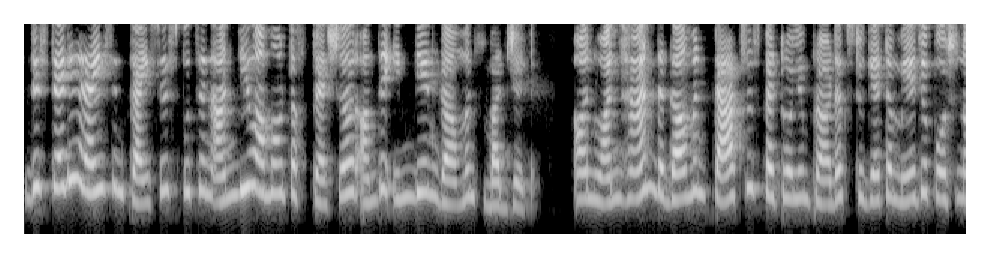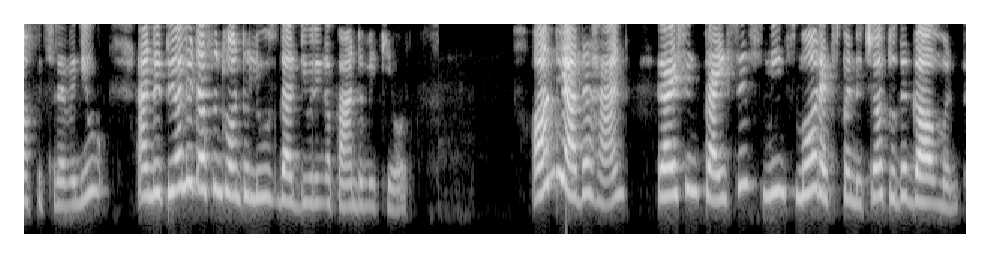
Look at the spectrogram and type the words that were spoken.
This steady rise in prices puts an undue amount of pressure on the Indian government's budget. On one hand, the government taxes petroleum products to get a major portion of its revenue, and it really doesn't want to lose that during a pandemic year. On the other hand, rising prices means more expenditure to the government.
